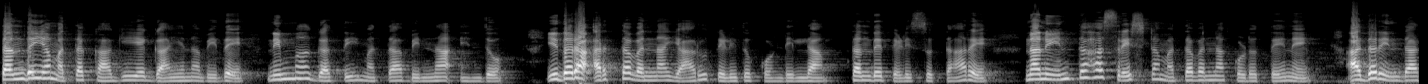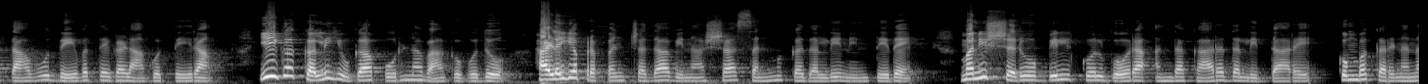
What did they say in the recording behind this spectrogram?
ತಂದೆಯ ಮತಕ್ಕಾಗಿಯೇ ಗಾಯನವಿದೆ, ನಿಮ್ಮ ಗತಿ ಮತ ಭಿನ್ನ ಎಂದು. ಇದರ ಅರ್ಥವನ್ನು ಯಾರೂ ತಿಳಿದುಕೊಂಡಿಲ್ಲ. ತಂದೆ ತಿಳಿಸುತ್ತಾರೆ, ನಾನು ಇಂತಹ ಶ್ರೇಷ್ಠ ಮತವನ್ನು ಕೊಡುತ್ತೇನೆ, ಅದರಿಂದ ತಾವು ದೇವತೆಗಳಾಗುತ್ತೀರಾ? ಈಗ ಕಲಿಯುಗ ಪೂರ್ಣವಾಗುವುದು, ಹಳೆಯ ಪ್ರಪಂಚದ ವಿನಾಶ ಸನ್ಮುಖದಲ್ಲಿ ನಿಂತಿದೆ. ಮನುಷ್ಯರು ಬಿಲ್ಕುಲ್ ಘೋರ ಅಂಧಕಾರದಲ್ಲಿದ್ದಾರೆ. ಕುಂಭಕರ್ಣನ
